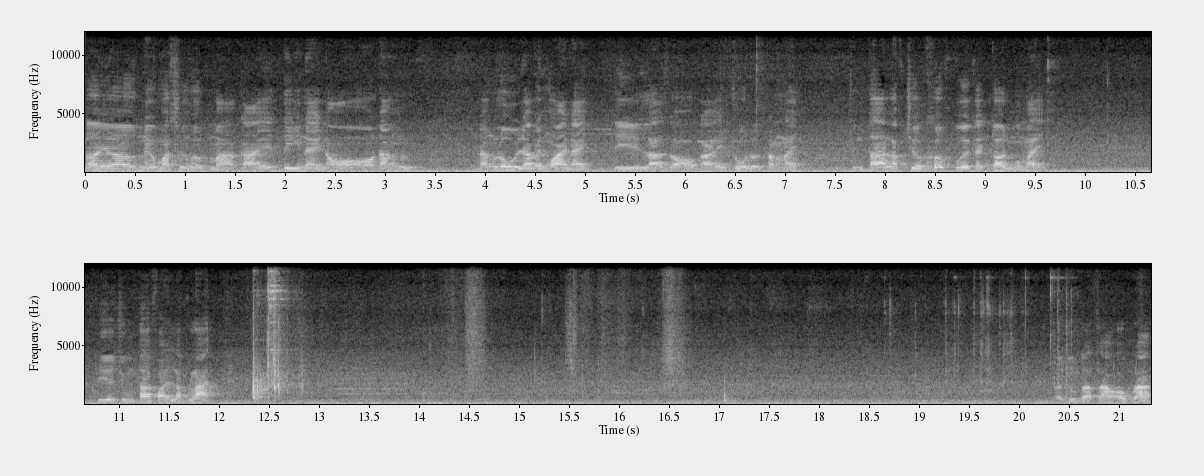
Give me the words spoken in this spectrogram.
Đây ờ, nếu mà trường hợp mà cái ti này nó đang đang lồi ra bên ngoài này thì là do cái ruột ở trong này. Chúng ta lắp chưa khớp với cái cần của máy. Thì chúng ta phải lắp lại. Đó, chúng ta tháo ốc ra.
